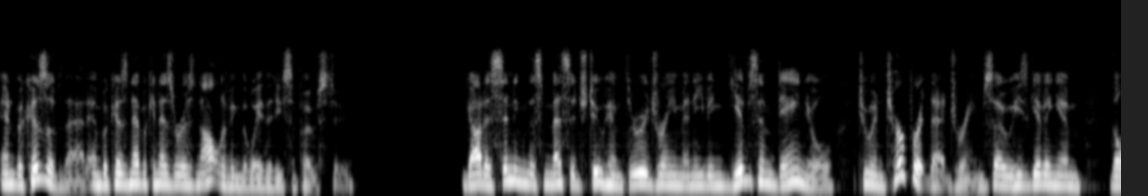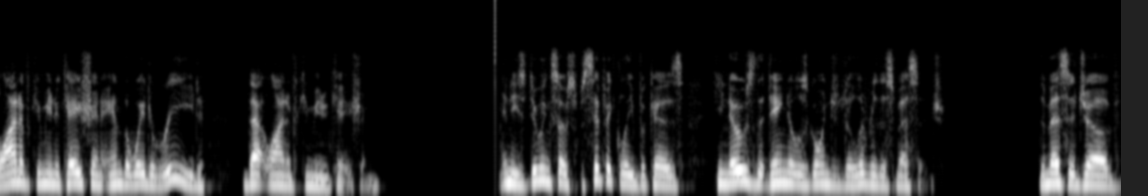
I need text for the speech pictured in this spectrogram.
And because of that, and because Nebuchadnezzar is not living the way that he's supposed to, God is sending this message to him through a dream and even gives him Daniel to interpret that dream. So he's giving him the line of communication and the way to read that line of communication. And he's doing so specifically because he knows that Daniel is going to deliver this message. The message of,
